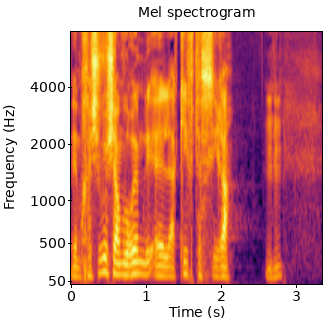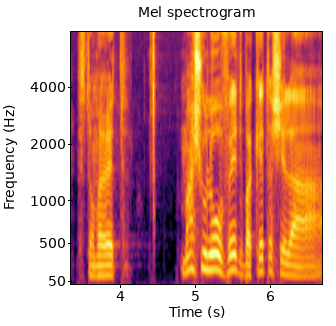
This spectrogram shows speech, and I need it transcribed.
והם חשבו שאמורים להקיף את הסירה. Mm-hmm. זאת אומרת, משהו לא עובד בקטע של ה...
